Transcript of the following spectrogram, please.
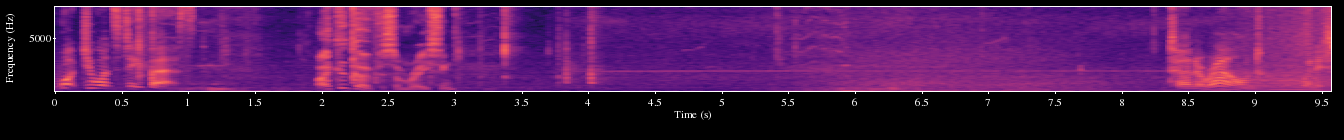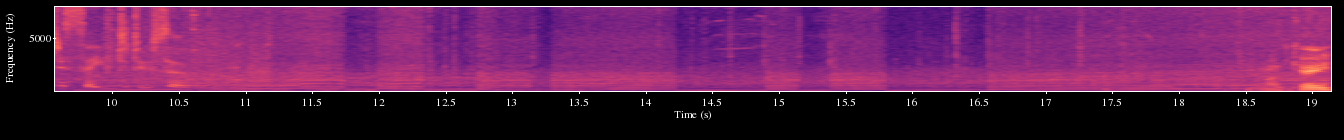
what do you want to do first? I could go for some racing. Turn around when it is safe to do so. Ok.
